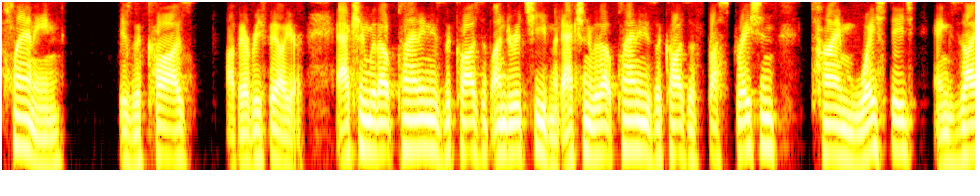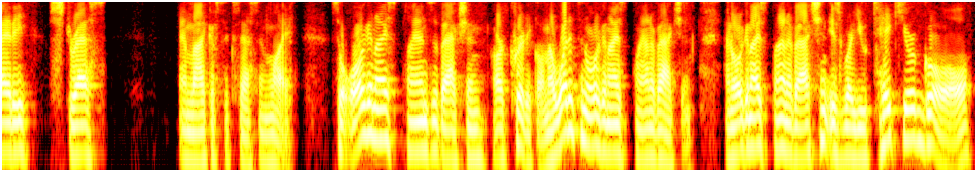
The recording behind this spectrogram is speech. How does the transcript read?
planning is the cause of every failure. Action without planning is the cause of underachievement. Action without planning is the cause of frustration, time wastage, anxiety, stress, and lack of success in life. So organized plans of action are critical. Now, what is an organized plan of action? An organized plan of action is where you take your goal,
